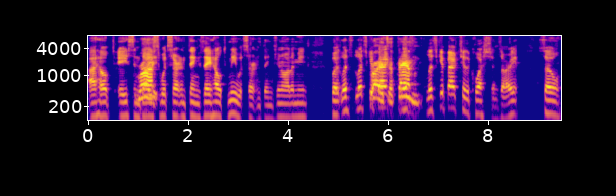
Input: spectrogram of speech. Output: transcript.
I helped Ace and Right. Dice with certain things. They helped me with certain things. You know what I mean? But let's let's get Right, back. it's a let's- family. Let's, get back to the questions. All right. So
